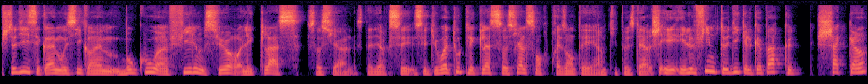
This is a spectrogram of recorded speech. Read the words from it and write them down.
je te dis, c'est quand même aussi quand même beaucoup un film sur les classes sociales. C'est-à-dire que c'est, tu vois, toutes les classes sociales sont représentées un petit peu. Et, le film te dit quelque part que chacun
